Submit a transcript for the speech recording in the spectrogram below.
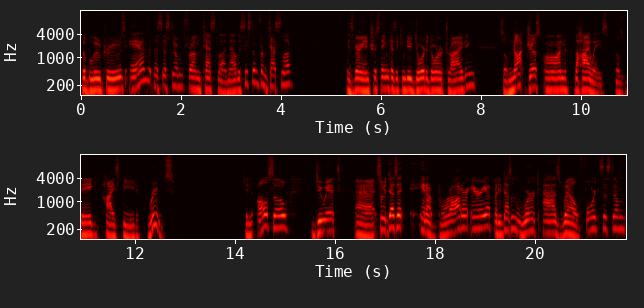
the BlueCruise and the system from Tesla. Now, the system from Tesla is very interesting because it can do door-to-door -door driving. So not just on the highways, those big high-speed routes. Can also do it uh, so it does it in a broader area, but it doesn't work as well. Ford system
